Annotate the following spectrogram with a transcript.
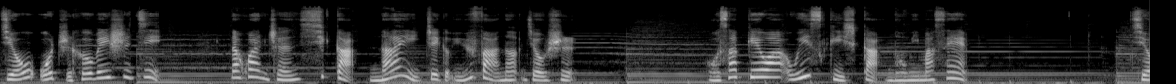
酒我只喝威士忌。那换成しかない这个语法呢，就是お酒はウイスキーしか飲みません。酒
